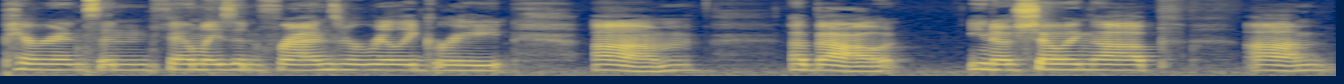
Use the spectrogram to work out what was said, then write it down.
parents and families and friends are really great um, about you know showing up, um,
